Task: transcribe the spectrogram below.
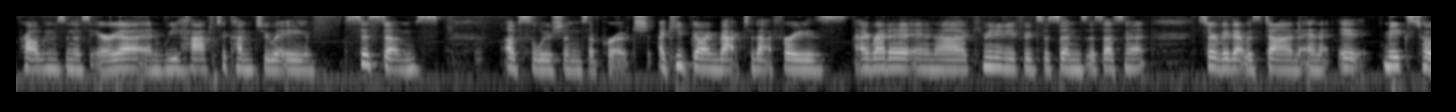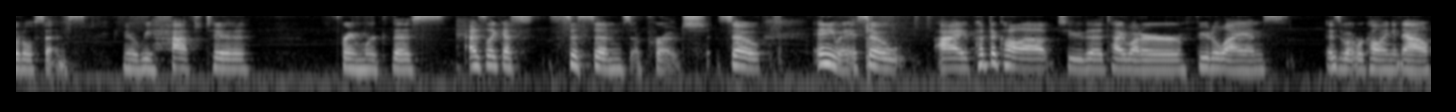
problems in this area, and we have to come to a systems of solutions approach. I keep going back to that phrase. I read it in a community food systems assessment survey that was done, and it makes total sense. You know, we have to framework this as like a systems approach. So, anyway, so I put the call out to the Tidewater Food Alliance, is what we're calling it now,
